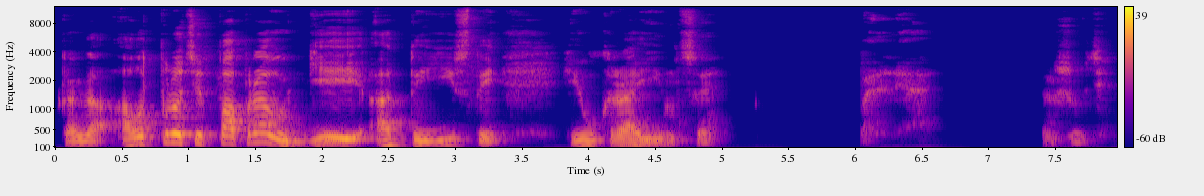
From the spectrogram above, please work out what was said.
Когда, а вот против поправок геи, атеисты и украинцы. Бля, жуть.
